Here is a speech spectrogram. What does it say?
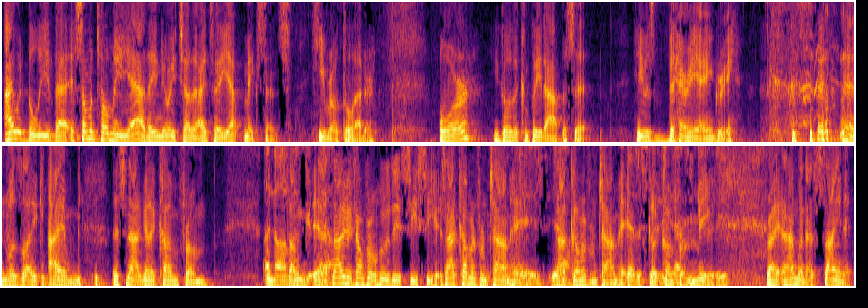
I would believe that if someone told me, yeah, they knew each other, I'd say, yep, makes sense. He wrote the letter. Or you go the complete opposite. He was very angry and was like, I am, it's not going to come from some, Anonymous. yeah, it's not going to come from who the CC. It's not coming from Tom Hayes. Hayes, yeah. Not coming from Tom Hayes. It's going to come from yeah, me, right? And I'm going to sign it,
